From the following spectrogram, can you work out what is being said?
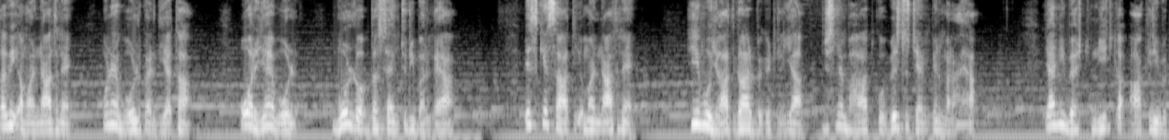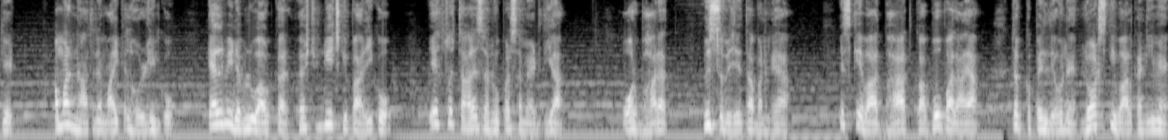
तभी अमरनाथ ने उन्हें बोल्ड कर दिया था। और यह bowled bowled of the century बन गया। इसके साथ ही अमरनाथ ने ही वो यादगार विकेट लिया जिसने भारत को विश्व चैंपियन बनाया। यानी वेस्ट इंडीज का आखिरी विकेट, अमरनाथ ने माइकल होल्डिंग को एल आउट कर वेस्ट इंडीज की पारी को 140 रनों पर समेट दिया और भारत विश्व विजेता बन गया। इसके बाद भारत का वो पल आया जब कपिल देव ने लॉर्ड्स की बालकनी में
